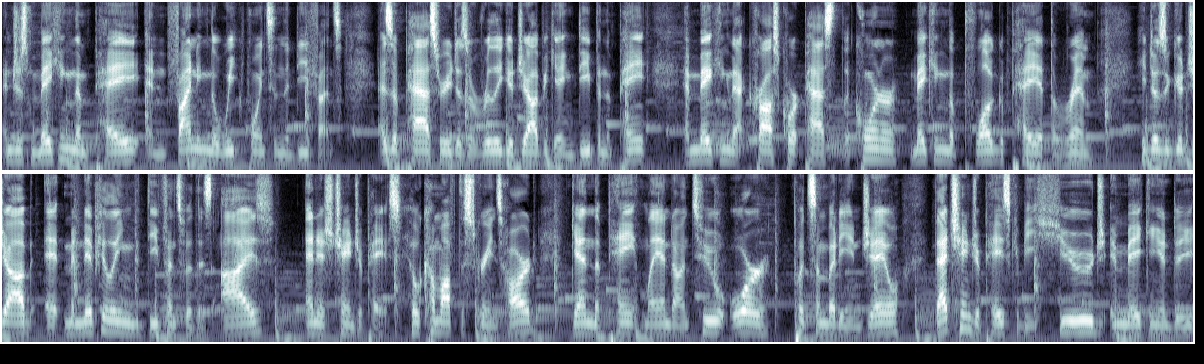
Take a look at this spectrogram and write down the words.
and just making them pay and finding the weak points in the defense. As a passer, he does a really good job at getting deep in the paint and making that cross court pass to the corner, making the plug pay at the rim. He does a good job at manipulating the defense with his eyes and his change of pace. He'll come off the screens hard, get in the paint, land on two, or put somebody in jail. That change of pace could be huge in making a de-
